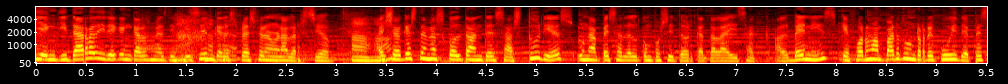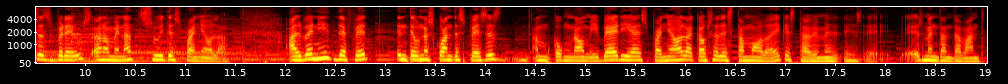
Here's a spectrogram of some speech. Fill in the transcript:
i en guitarra diré que encara és més difícil que després fer una versió. Uh -huh. Això que estem escoltant és Astúries, una peça del compositor català Isaac Albéniz, que forma part d'un recull de peces breus anomenat Suite Espanyola. Albéniz, de fet, en té unes quantes peces amb cognom Ibèria, espanyol, a causa d'esta moda eh, que estàvem esmentant abans.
